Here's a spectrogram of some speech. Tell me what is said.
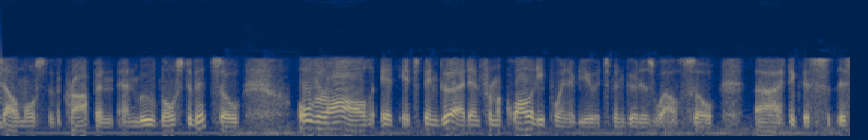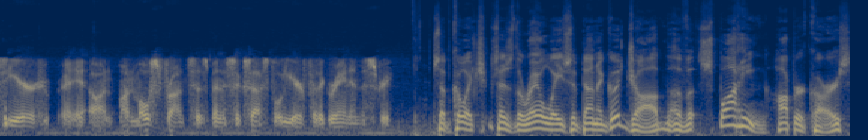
sell most of the crop and, and move most of it. So overall, it, it's been good, and from a quality point of view, it's been good as well. So uh, I think this this year, uh, on on most fronts, has been a successful year for the grain industry. Sobkowich says the railways have done a good job of spotting hopper cars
